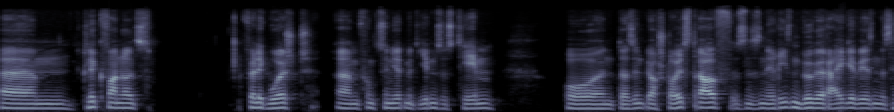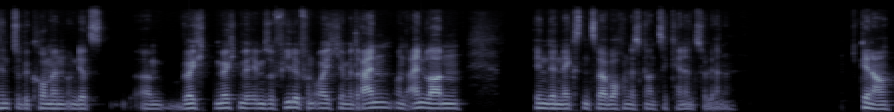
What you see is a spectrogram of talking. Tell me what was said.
ähm, ClickFunnels, völlig wurscht, ähm, funktioniert mit jedem System und da sind wir auch stolz drauf. Es ist eine Riesenbürgerei gewesen, das hinzubekommen. Und jetzt ähm, möcht, möchten wir eben so viele von euch hier mit rein und einladen, in den nächsten zwei Wochen das Ganze kennenzulernen. Genau.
